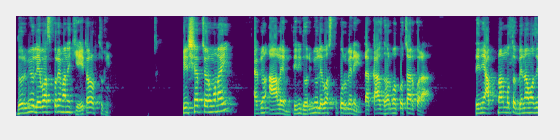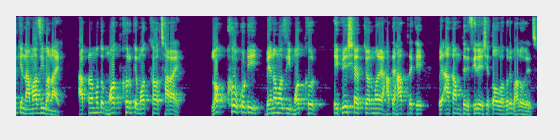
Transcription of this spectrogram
ধর্মীয় লেবাস পরে মানে কি? এটার অর্থ কি? পীর চরমনাই একজন আলেম, তিনি ধর্মীয় লেবাস তো করবেনই তার কাজ ধর্ম প্রচার করা। তিনি আপনার মতো বেনামাজিকে নামাজি বানায়, আপনার মতো মদখোরকে মদ খাওয়া ছাড়ায়, লক্ষ কোটি বেনামাজি, মদখোর এই পীর চরমনের হাতে হাত রেখে ওই আকাম থেকে ফিরে এসে তওবা করে ভালো হয়েছে।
